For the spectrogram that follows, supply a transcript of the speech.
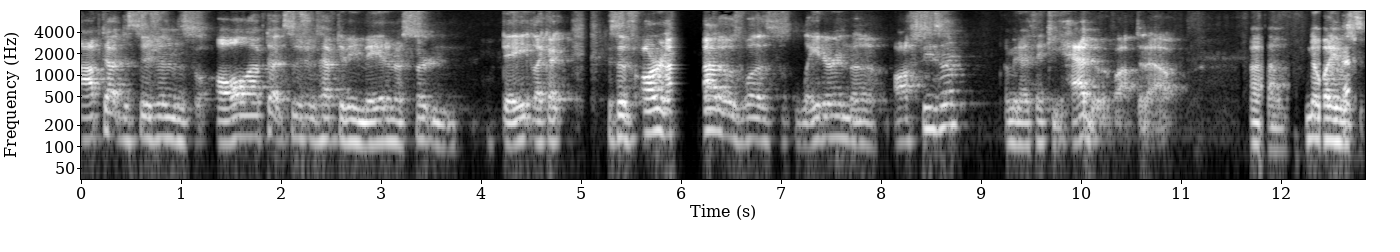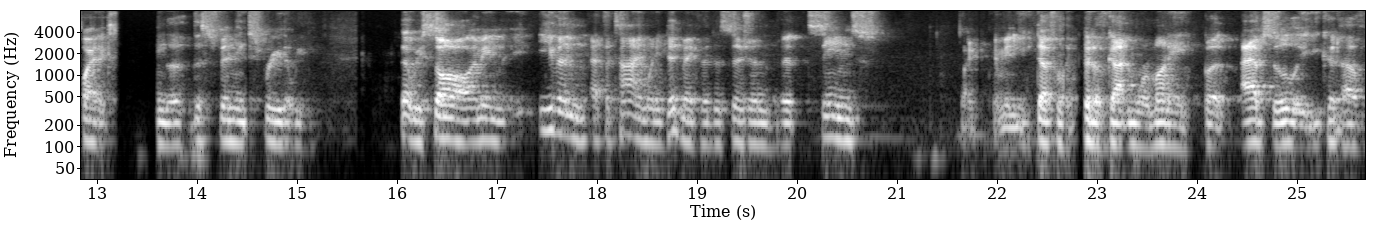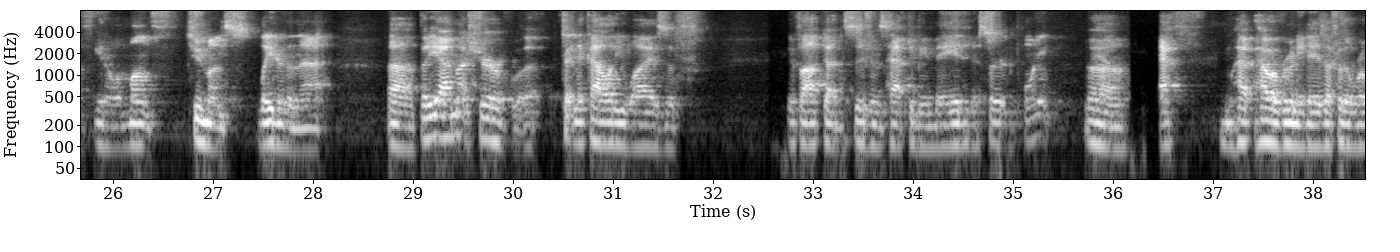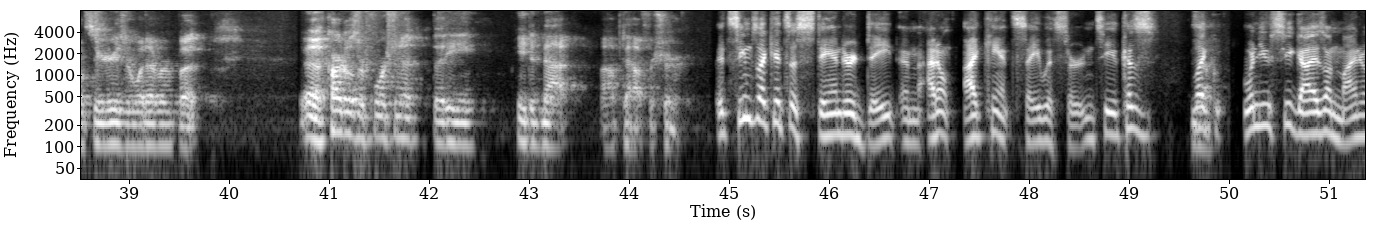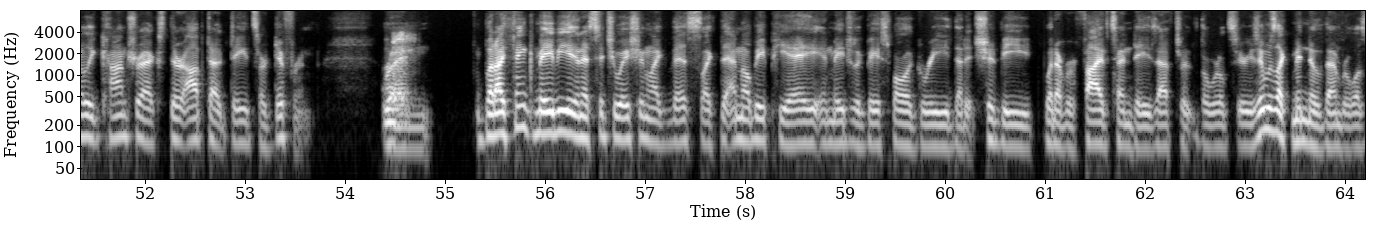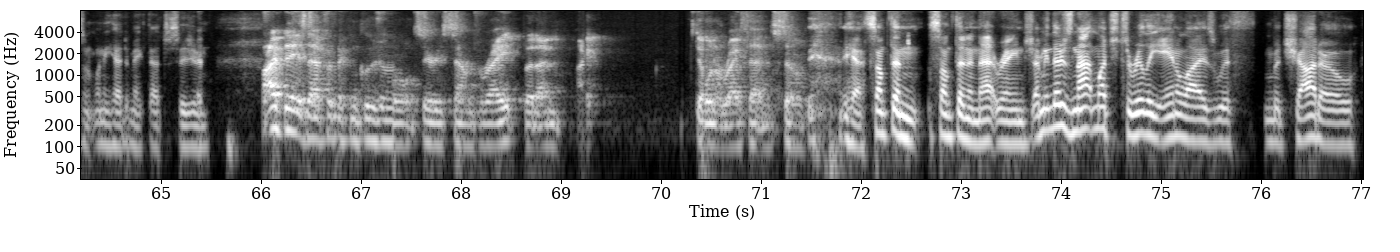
opt out decisions all opt out decisions have to be made in a certain date like I because if Arenado's was later in the off season I mean I think he had to have opted out uh, nobody was That's... quite expecting the the spending spree that we that we saw I mean even at the time when he did make the decision it seems like I mean, he definitely could have gotten more money, but absolutely, he could have you know a month, two months later than that. Uh, but yeah, I'm not sure uh, technicality wise if if opt out decisions have to be made at a certain point, uh, however many days after the World Series or whatever. But uh, Cardinals are fortunate that he he did not opt out for sure. It seems like it's a standard date, and I don't, I can't say with certainty because like yeah. When you see guys on minor league contracts, their opt out dates are different. Right. Um, but I think maybe in a situation like this, like the MLBPA and Major League Baseball agreed that it should be whatever five ten days after the World Series. It was like mid November, wasn't when he had to make that decision. Five days after the conclusion of the World Series sounds right, but I'm I don't want to write that in stone. Yeah, something something in that range. I mean, there's not much to really analyze with Machado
